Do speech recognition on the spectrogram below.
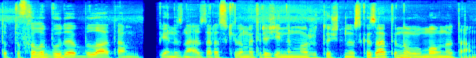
Тобто в Холобуда була там, я не знаю, зараз в кілометражі не можу точно сказати. Ну, умовно, там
